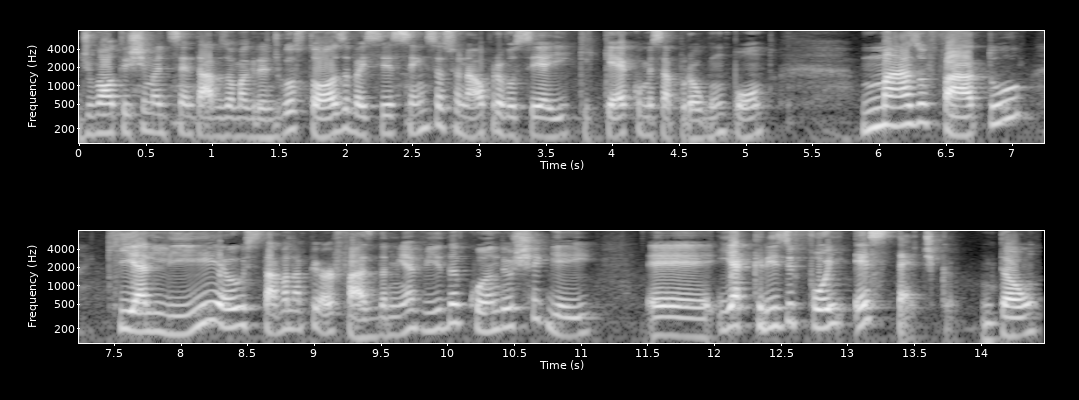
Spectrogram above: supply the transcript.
de uma autoestima de centavos a uma grande gostosa, vai ser sensacional para você aí que quer começar por algum ponto. Mas o fato que ali eu estava na pior fase da minha vida quando eu cheguei é, e a crise foi estética. Então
